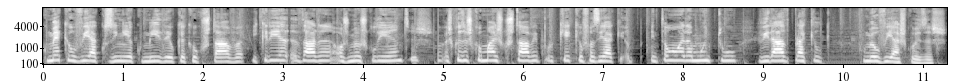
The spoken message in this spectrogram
como é que eu via a cozinha e a comida e o que é que eu gostava e queria dar aos meus clientes as coisas que eu mais gostava e porque é que eu fazia aquilo. Então era muito virado para aquilo como eu via as coisas.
